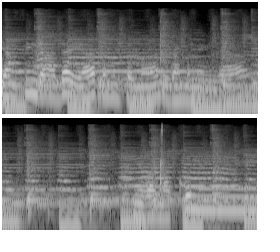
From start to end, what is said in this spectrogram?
Yang pink nggak ada ya teman-teman. Udah meninggal. Ini warna kuning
